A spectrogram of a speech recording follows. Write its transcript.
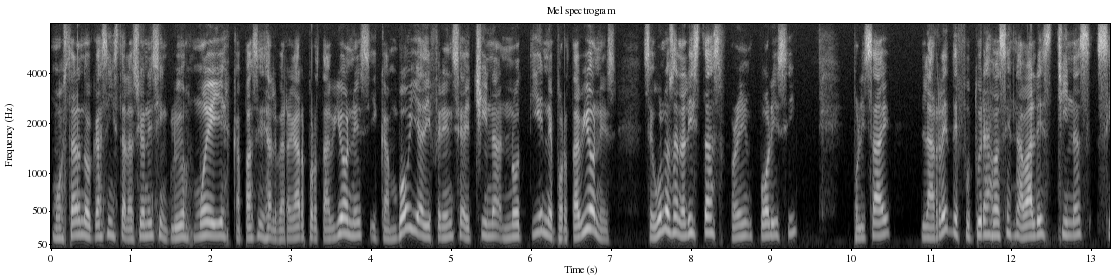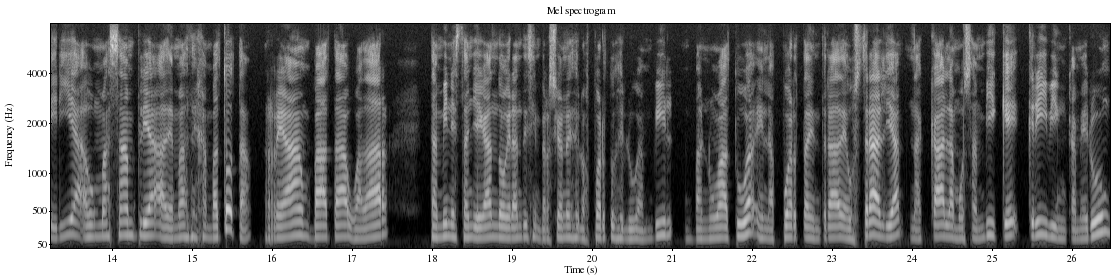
mostrando casi instalaciones incluidos muelles capaces de albergar portaaviones y Camboya, a diferencia de China, no tiene portaaviones. Según los analistas Foreign Policy, Policy la red de futuras bases navales chinas sería aún más amplia, además de Jambatota. Rean, Bata, Guadar. También están llegando grandes inversiones de los puertos de Luganville, Vanuatu en la puerta de entrada de Australia, Nakala, Mozambique, Kribi en Camerún,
